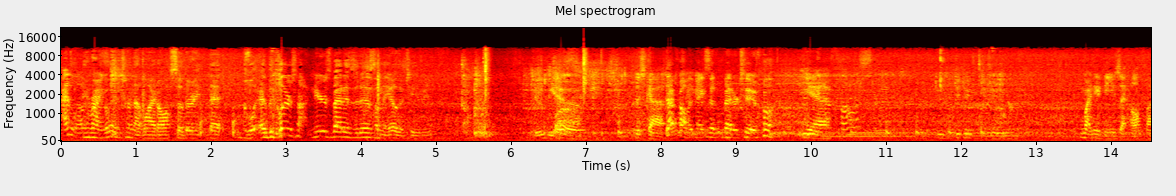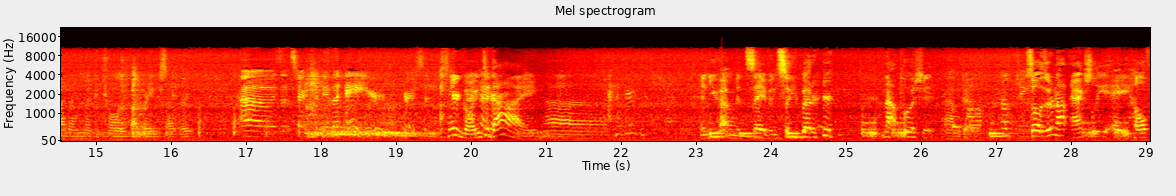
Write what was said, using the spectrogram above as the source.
I love Hey Ryan, go ahead and turn that light off so there ain't that gl- the glare's not near as bad as it is on the other TV. Dude, Whoa. Just got. That probably makes it better too. Yeah. You might need to use a health item. The controller's vibrating slightly. Oh, is it starting to do the hey, you're a person? You're going to die. Uh, Kind of hurt. and you haven't been saving, so you better not push it. I'm good. Health drink. So is there not actually a health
